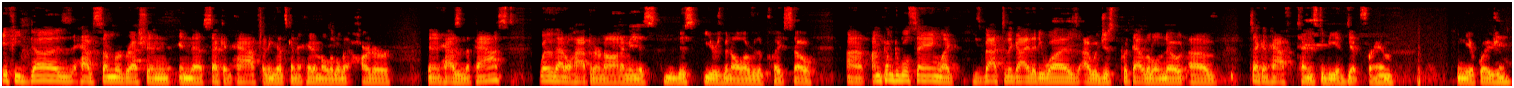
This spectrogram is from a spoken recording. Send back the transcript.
if he does have some regression in the second half, I think that's going to hit him a little bit harder than it has in the past. Whether that'll happen or not, I mean, this this year's been all over the place. So uh, I'm comfortable saying like he's back to the guy that he was. I would just put that little note of second half tends to be a dip for him in the equation.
